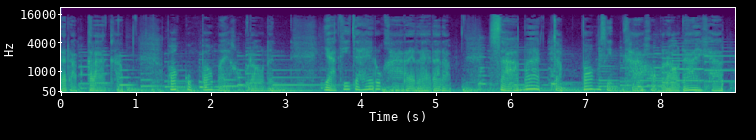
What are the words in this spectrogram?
ระดับกลางครับ เพราะกลุ่มเป้าหมายของเรานั้น อยากที่จะให้ลูกค้าหลาย ๆ ระดับ สามารถจับต้องสินค้าของเราได้ครับ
